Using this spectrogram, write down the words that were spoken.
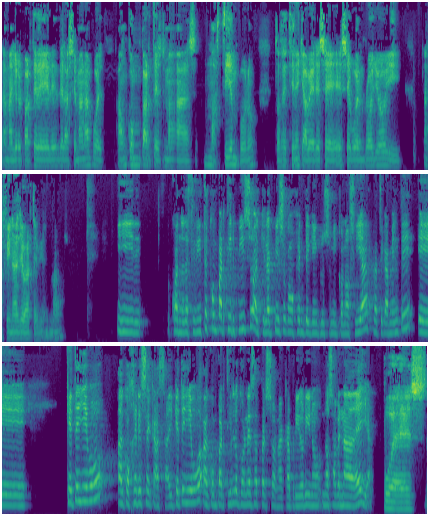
La mayor parte de, la semana, pues aún compartes más, más tiempo, ¿no? Entonces tiene que haber ese, ese buen rollo y al final llevarte bien, vamos. Y cuando decidiste compartir piso, alquilar piso con gente que incluso ni conocías prácticamente, eh, ¿qué te llevó a coger esa casa y qué te llevó a compartirlo con esas personas que a priori no, no saben nada de ella? Pues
